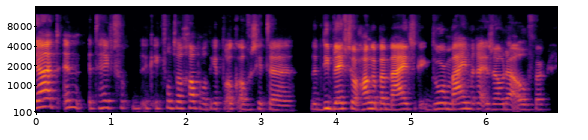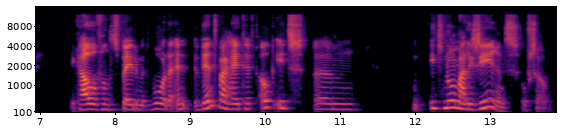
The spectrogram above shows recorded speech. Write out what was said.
Ja, het, en het heeft, ik, ik vond het wel grappig, want ik heb er ook over zitten. Die bleef zo hangen bij mij, dus ik, doormijmeren en zo daarover. Ik hou wel van het spelen met woorden. En wendbaarheid heeft ook iets, um, iets normaliserends of zo.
